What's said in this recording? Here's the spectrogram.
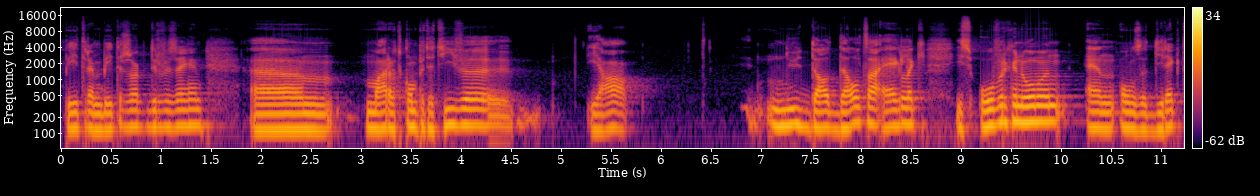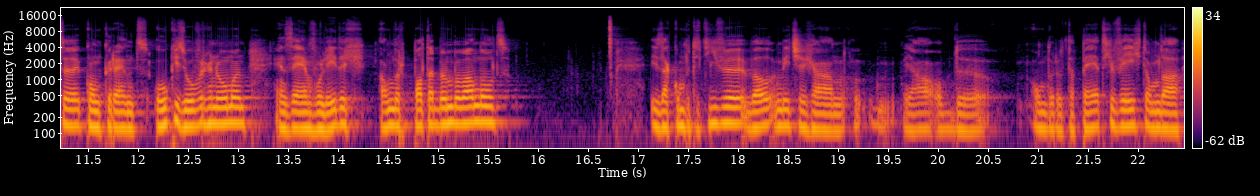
beter en beter, zou ik durven zeggen. Um, maar het competitieve, ja, nu dat Delta eigenlijk is overgenomen en onze directe concurrent ook is overgenomen en zij een volledig ander pad hebben bewandeld, is dat competitieve wel een beetje gaan ja, op de, onder het tapijt geveegd, omdat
